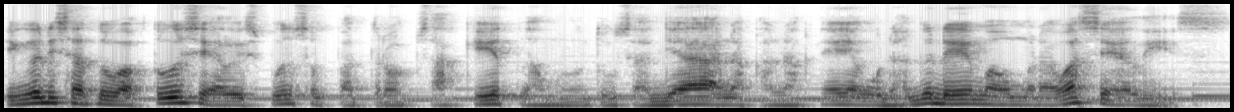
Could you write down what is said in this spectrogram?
Hingga di satu waktu si Alice pun sempat drop sakit, namun untung saja anak-anaknya yang udah gede mau merawat si Alice.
